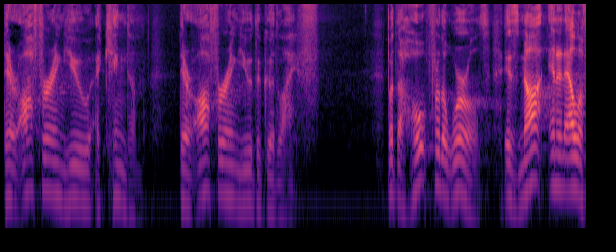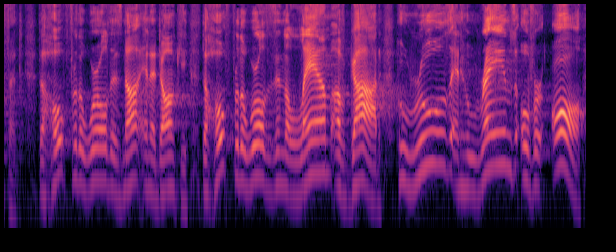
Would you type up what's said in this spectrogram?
They're offering you a kingdom, they're offering you the good life. But the hope for the world is not in an elephant. The hope for the world is not in a donkey. The hope for the world is in the Lamb of God who rules and who reigns over all.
